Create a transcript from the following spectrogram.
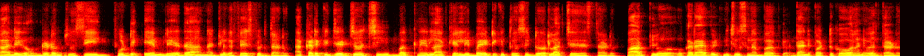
ఖాళీగా ఉండడం చూసి ఫుడ్ ఏం లేదా అన్నట్లుగా ఫేస్ పెడతాడు. అక్కడికి జడ్జి వచ్చి బక్ని లాక్కెళ్ళి బయటికి తోసి డోర్ లాక్ చేసేస్తాడు. పార్క్లో ఒక ర్యాబిట్ని చూసిన బక్ దాన్ని పట్టుకోవాలని వెళ్తాడు.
